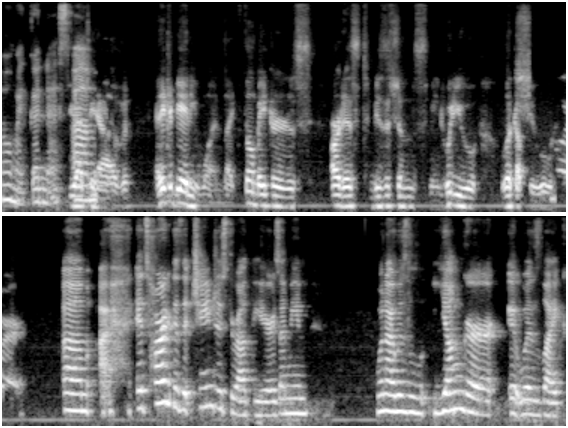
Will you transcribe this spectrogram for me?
Oh my goodness. You Um, have, and it could be anyone, like filmmakers, artists, musicians. I mean, who do you look up to? Sure. Um, I, it's hard because it changes throughout the years. I mean, when I was younger, it was like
